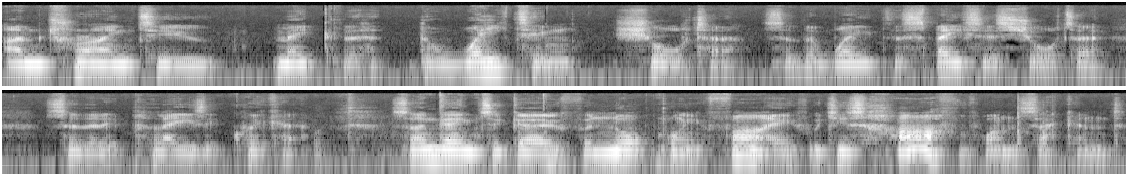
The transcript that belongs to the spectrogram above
I'm trying to make the, the waiting shorter so the wait the space is shorter so that it plays it quicker. So I'm going to go for 0.5 which is half of one second.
